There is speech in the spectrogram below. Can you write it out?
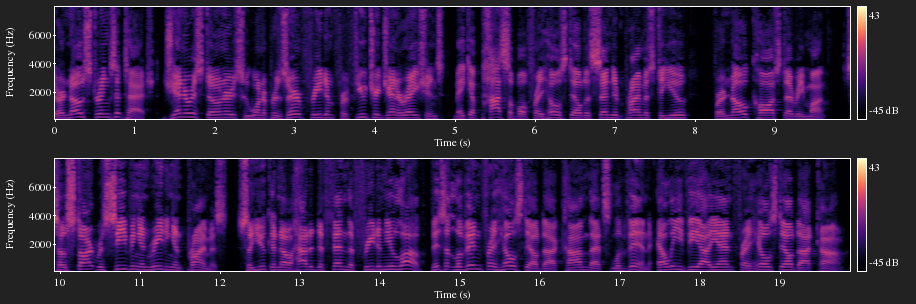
There are no strings attached. Generous donors who want to preserve freedom for future generations make it possible for Hillsdale to send Imprimis to you for no cost every month. So start receiving and reading Imprimis so you can know how to defend the freedom you love. Visit levinforhillsdale.com. That's Levin, L E V I N, for Hillsdale.com.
